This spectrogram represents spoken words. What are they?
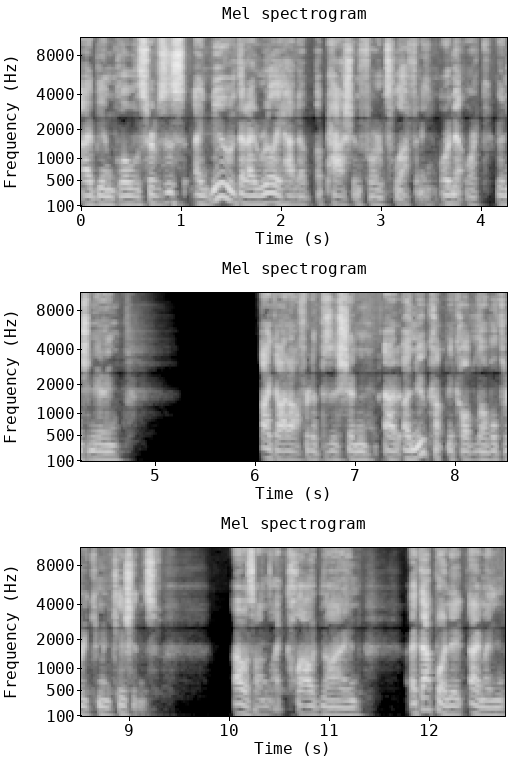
IBM Global Services, I knew that I really had a, a passion for telephony or network engineering. I got offered a position at a new company called Level 3 Communications. I was on like cloud nine. At that point, it, I mean,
